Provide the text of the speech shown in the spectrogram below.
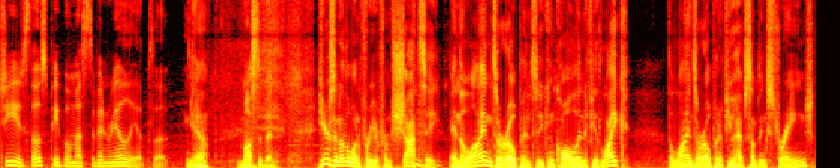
geez, those people must have been really upset. Yeah, must have been. Here's another one for you from Shotzi, hmm. and the lines are open, so you can call in if you'd like. The lines are open if you have something strange.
